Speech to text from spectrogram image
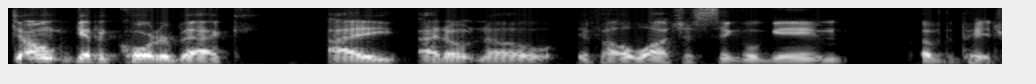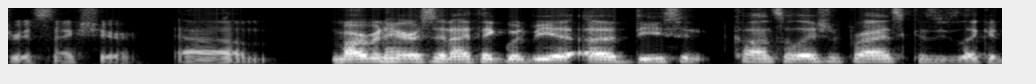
don't get a quarterback, I I don't know if I'll watch a single game of the Patriots next year. Um, Marvin Harrison, I think, would be a, a decent consolation prize because he's like a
